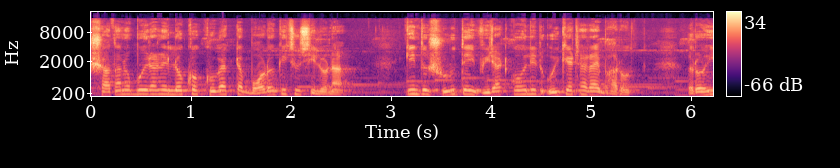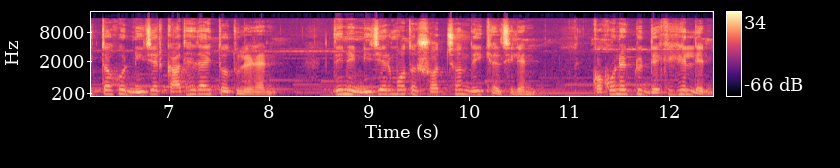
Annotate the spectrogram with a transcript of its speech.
সাতানব্বই রানের লক্ষ্য খুব একটা বড় কিছু ছিল না। কিন্তু শুরুতেই বিরাট কোহলির উইকেট হারায় ভারত। রোহিত তখন নিজের কাঁধে দায়িত্ব তুলে নেন। তিনি নিজের মতো স্বচ্ছন্দেই খেলছিলেন। কখনো একটু দেখে খেললেন,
